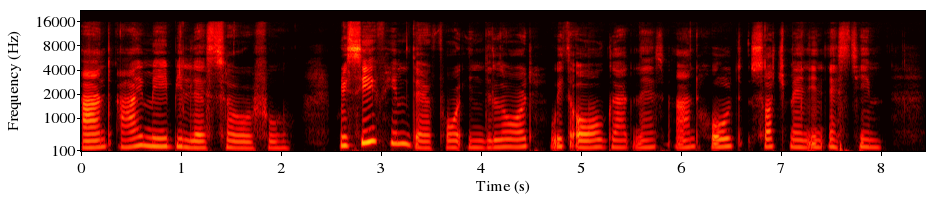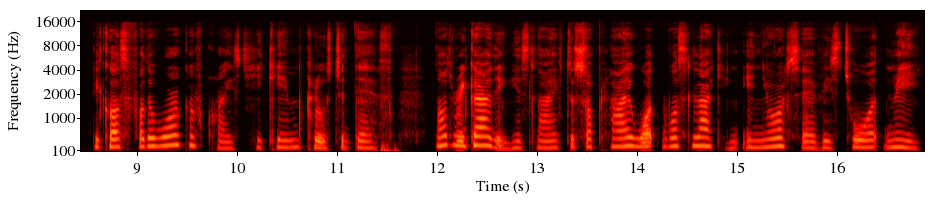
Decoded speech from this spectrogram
and I may be less sorrowful. Receive him therefore in the Lord with all gladness, and hold such men in esteem, because for the work of Christ he came close to death, not regarding his life to supply what was lacking in your service toward me.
